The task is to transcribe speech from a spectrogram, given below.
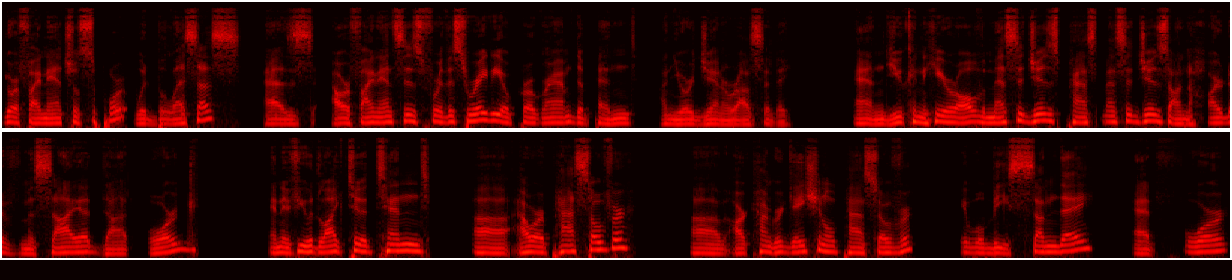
your financial support would bless us as our finances for this radio program depend on your generosity. And you can hear all the messages, past messages on heartofmessiah.org. And if you would like to attend uh, our Passover, uh, our congregational Passover, it will be Sunday at 4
